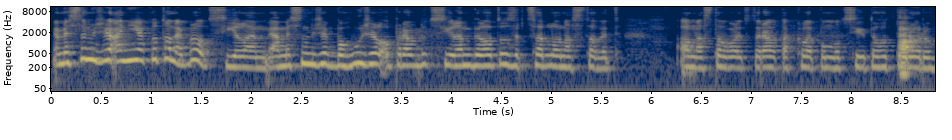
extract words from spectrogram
Já myslím, že ani jako to nebylo cílem. Já myslím, že bohužel opravdu cílem bylo to zrcadlo nastavit. A nastavovali to teda takhle pomocí toho teroru. A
